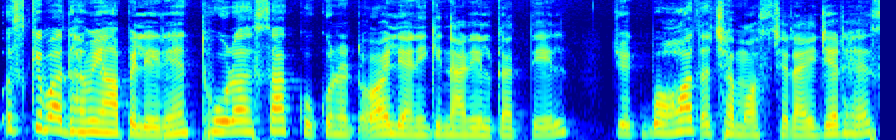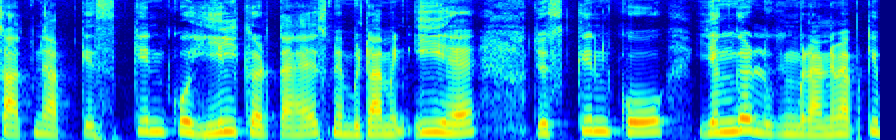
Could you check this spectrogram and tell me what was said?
उसके बाद हम यहाँ पे ले रहे हैं थोड़ा सा कोकोनट ऑयल यानी कि नारियल का तेल, जो एक बहुत अच्छा मॉइस्चराइजर है। साथ में आपके स्किन को हील करता है। इसमें विटामिन ई e है, जो स्किन को यंगर लुकिंग बनाने में आपकी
